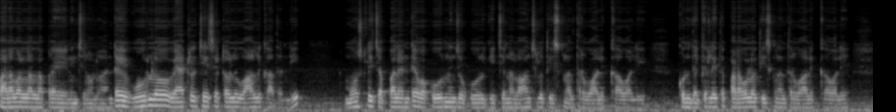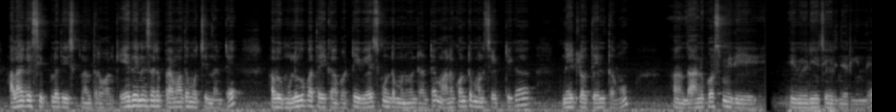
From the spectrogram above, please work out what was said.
పడవలల్లో ప్రయాణించిన వాళ్ళు అంటే ఊర్లో వేటలు చేసేటోళ్ళు వాళ్ళు కాదండి. మోస్ట్లీ చెప్పాలంటే ఒక ఊరు నుంచి ఒక ఊరికి చిన్న లాంచ్లో తీసుకుని వెళ్తారు వాళ్ళకి కావాలి. కొన్ని దగ్గరలో అయితే పడవలో తీసుకుని వెళ్తారు వాళ్ళకి కావాలి. అలాగే షిప్లో తీసుకుని వెళ్తారు వాళ్ళకి. ఏదైనా సరే ప్రమాదం వచ్చిందంటే అవి ములుగుపోతాయి కాబట్టి వేసుకుంటే మనం ఏంటంటే మనకంటూ మన సేఫ్టీగా నీటిలో తేలుతాము. దానికోసం ఇది ఈ వీడియో చేయడం జరిగింది.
